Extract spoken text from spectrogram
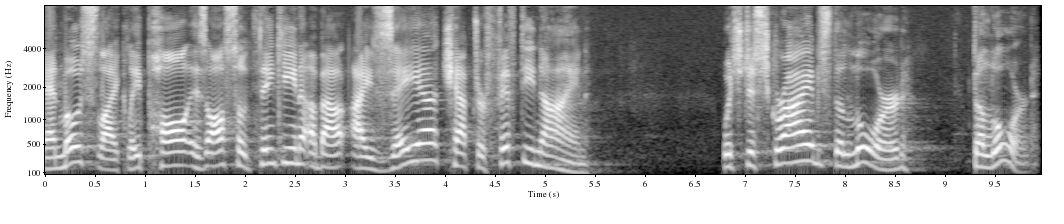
And most likely, Paul is also thinking about Isaiah chapter 59, which describes the Lord, the Lord,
